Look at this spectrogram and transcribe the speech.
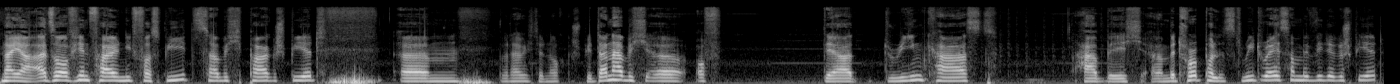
Naja, also auf jeden Fall Need for Speeds habe ich ein paar gespielt. Ähm, was habe ich denn noch gespielt? Dann habe ich äh, auf der Dreamcast habe ich äh, Metropolis Street Race haben wir wieder gespielt.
